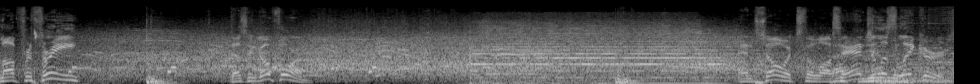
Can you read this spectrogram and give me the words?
Love for three. Doesn't go for him. And so it's the Los Angeles Lakers.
